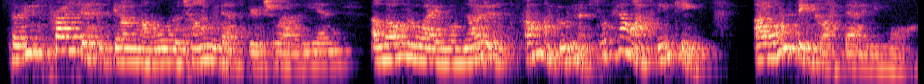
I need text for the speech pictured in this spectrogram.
So this process is going on all the time with our spirituality, and along the way we'll notice, oh my goodness, look how I'm thinking. I don't want to think like that anymore.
